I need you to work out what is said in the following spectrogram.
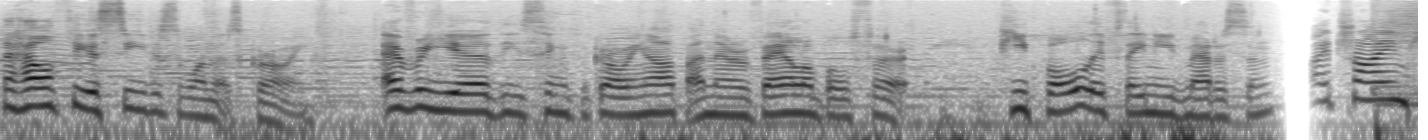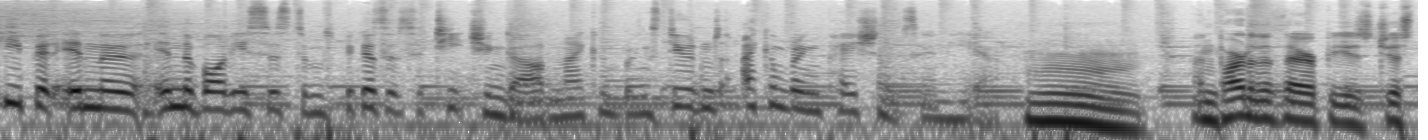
the healthiest seed is the one that's growing. Every year these things are growing up and they're available for people if they need medicine. I try and keep it in the in the body systems because it's a teaching garden. I can bring students, I can bring patients in here. Hmm. And part of the therapy is just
